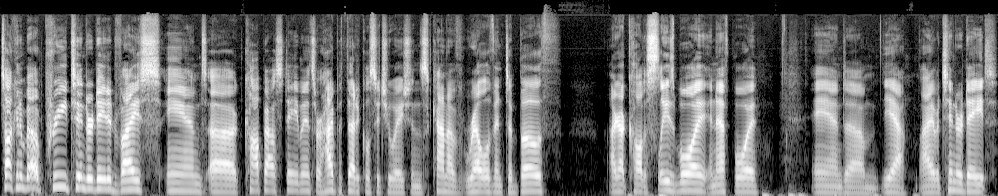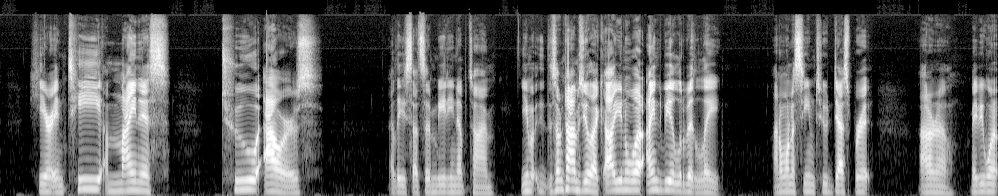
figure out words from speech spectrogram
Talking about pre Tinder date advice and uh, cop out statements or hypothetical situations, kind of relevant to both. I got called a sleaze boy, an F boy, and um, yeah, I have a Tinder date here in T minus two hours. At least that's a meeting up time. You sometimes you're like, oh, you know what? I need to be a little bit late. I don't want to seem too desperate. I don't know. Maybe one,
